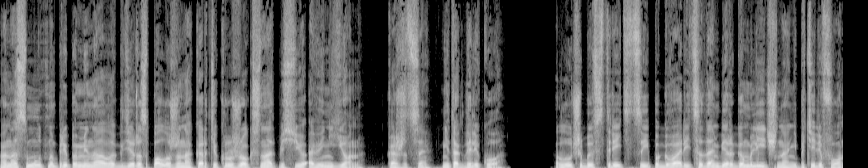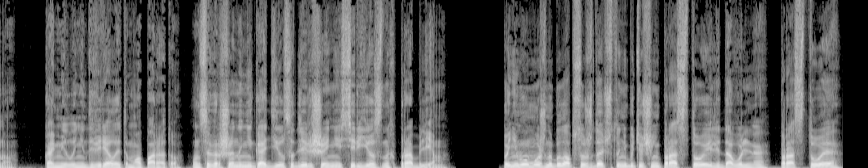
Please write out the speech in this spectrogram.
Она смутно припоминала, где расположен на карте кружок с надписью «Авиньон». Кажется, не так далеко. Лучше бы встретиться и поговорить с Адамбергом лично, а не по телефону. Камила не доверяла этому аппарату. Он совершенно не годился для решения серьезных проблем. По нему можно было обсуждать что-нибудь очень простое или довольно простое,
